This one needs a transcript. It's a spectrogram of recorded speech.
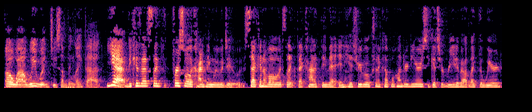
Oh wow, we would do something like that. Yeah, because that's like first of all the kind of thing we would do. Second of all, it's like that kind of thing that in history books in a couple hundred years you get to read about like the weird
